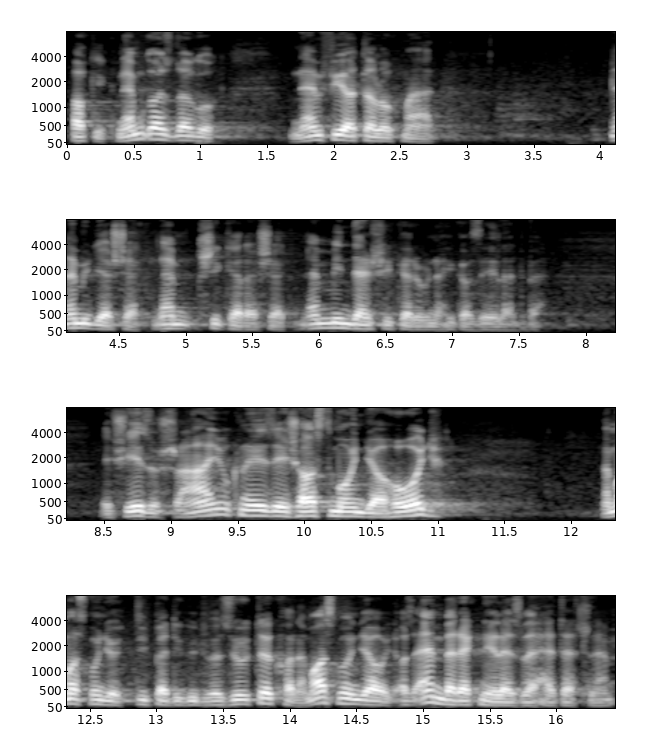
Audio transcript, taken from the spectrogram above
Akik nem gazdagok, nem fiatalok már, nem ügyesek, nem sikeresek, nem minden sikerül nekik az életbe. És Jézus rájuk néz, és azt mondja, hogy nem azt mondja, hogy ti pedig üdvözültök, hanem azt mondja, hogy az embereknél ez lehetetlen.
